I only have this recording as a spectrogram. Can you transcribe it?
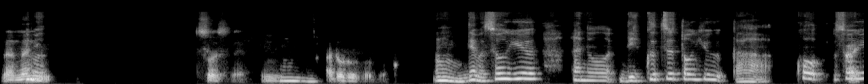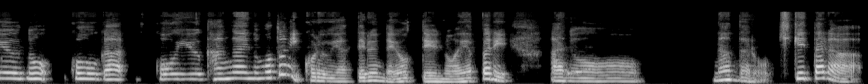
何、そうですね。うん。うん。あ、どうぞどうぞ。うん。でもそういう、あの、理屈というか、こう、そういうの、こうが、こういう考えのもとにこれをやってるんだよっていうのは、やっぱり、あの、なんだろう、聞けたら、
